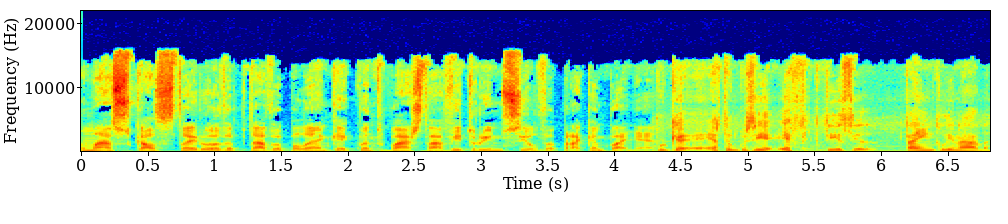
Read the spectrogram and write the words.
Um maço calceteiro adaptado a palanca é quanto basta a Vitorino Silva para a campanha. Porque esta democracia é fictícia, está inclinada,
